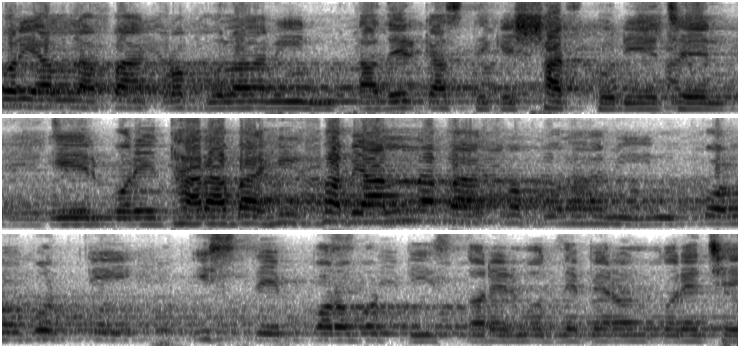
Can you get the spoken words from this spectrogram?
পরে আল্লাহ পাক রব্বুল আলামিন তাদের কাছ থেকে সাক্ষ্য নিয়েছেন এরপরে ধারাবাহিকভাবে আল্লাহ পাক রব্বুল আলামিন পরবর্তী স্টেপ পরবর্তী স্তরের মধ্যে প্রেরণ করেছে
